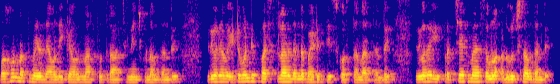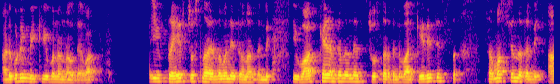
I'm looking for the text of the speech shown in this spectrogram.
మహోన్నతమైన దేవ నీకే ఉంది నా స్తోత్రాలు చెల్లించుకున్నాం తండ్రి. ఇదిగో దేవ ఎటువంటి పరిస్థితులను తండ్రి బయటకు తీసుకొస్తున్నారు తండ్రి. ఇదిగో దేవ ఈ ప్రత్యేకమైన సమయంలో అడుగుచున్నాం తండ్రి. అడుగుడి మీకు ఇవ్వనన్నావు దేవా. ఈ ప్రేయర్ చూస్తున్న ఎంతమంది అయితే ఉన్నారు తండ్రి ఈ వాక్యాన్ని ఎంతమంది అయితే చూస్తున్నారు తండ్రి వారికి ఏదైతే సమస్య ఉందో తండ్రి ఆ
